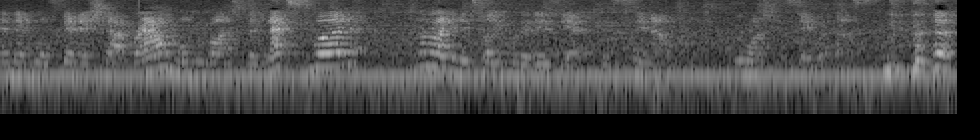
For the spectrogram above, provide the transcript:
and then we'll finish that round. We'll move on to the next one. I'm not going to tell you what it is yet, because, you know, we want you to stay with us.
